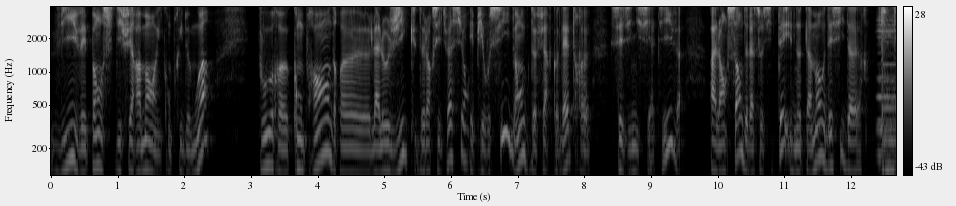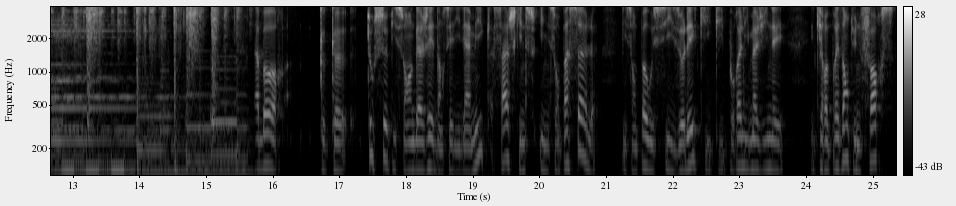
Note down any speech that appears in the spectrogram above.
vivent et pensent différemment, y compris de moi, pour euh, comprendre euh, la logique de leur situation. Et puis aussi, donc, de faire connaître euh, ces initiatives à l'ensemble de la société, et notamment aux décideurs. D'abord, que, tous ceux qui sont engagés dans ces dynamiques sachent qu'ils ne sont pas seuls, ils ne sont pas aussi isolés qu'ils pourraient l'imaginer, et qui représentent une force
